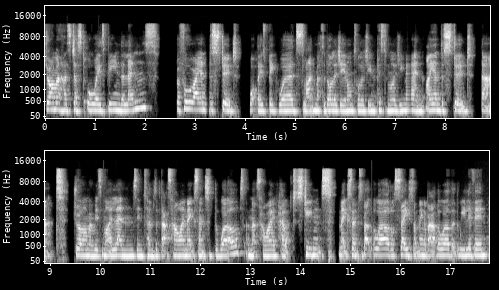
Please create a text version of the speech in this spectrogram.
Drama has just always been the lens. Before I understood what those big words like methodology and ontology and epistemology meant, I understood that drama is my lens in terms of that's how I make sense of the world. And that's how I've helped students make sense about the world or say something about the world that we live in.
